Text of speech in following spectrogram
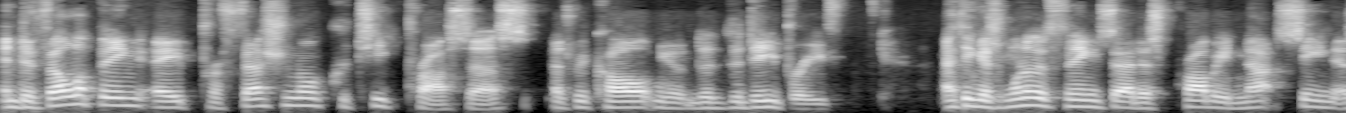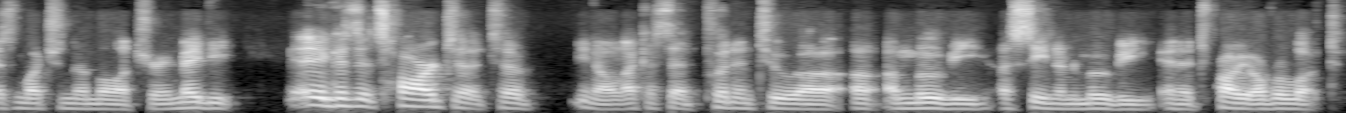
And developing a professional critique process, as we call you know the, the debrief, I think is one of the things that is probably not seen as much in the military. Maybe because it's hard to to you know, like I said, put into a, a movie, a scene in a movie, and it's probably overlooked.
